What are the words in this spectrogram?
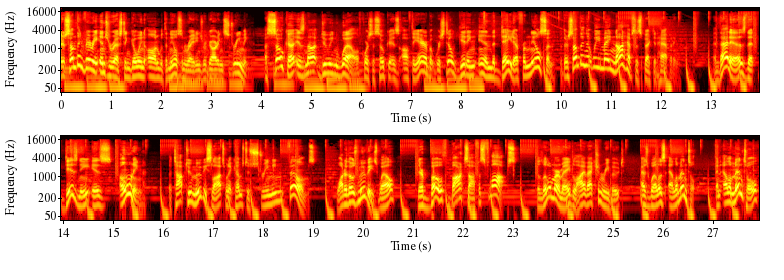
There's something very interesting going on with the Nielsen ratings regarding streaming. Ahsoka is not doing well. Of course, Ahsoka is off the air, but we're still getting in the data from Nielsen. But there's something that we may not have suspected happening. And that is that Disney is owning the top two movie slots when it comes to streaming films. What are those movies? Well, they're both box office flops The Little Mermaid live action reboot, as well as Elemental. And Elemental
